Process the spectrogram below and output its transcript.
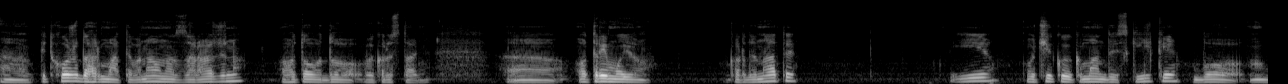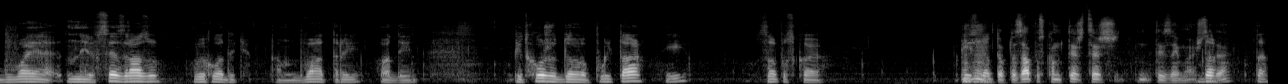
Е, Підходжу до гармати, вона у нас заражена, готова до використання. Е, Отримую координати і очікую команди скільки, бо буває не все зразу виходить. Там 2, 3, 1 підходжу до пульта і запускаю. Після Мгм. Тобто запуском теж це ж ти займаєшся, Да, так? так.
